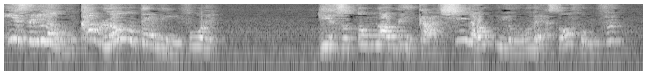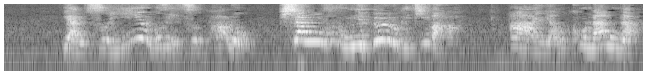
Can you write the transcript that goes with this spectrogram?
一生路靠路的念佛的。一次东澳的一个气候与物来所丰富，因此义务这次大陆相互你后的计划。啊，有可能啊，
